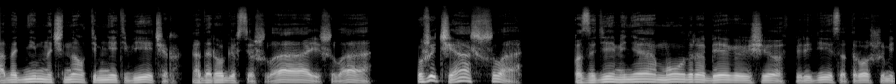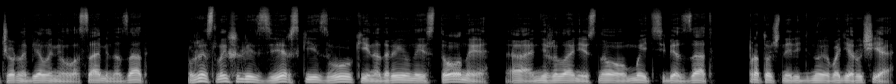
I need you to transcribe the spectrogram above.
а над ним начинал темнеть вечер, а дорога все шла и шла. Уже час шла. Позади меня, мудро бегающего впереди с отросшими черно белыми волосами назад, уже слышались зверские звуки и надрывные стоны о нежелании снова мыть себе зад в проточной ледяной воде ручья.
